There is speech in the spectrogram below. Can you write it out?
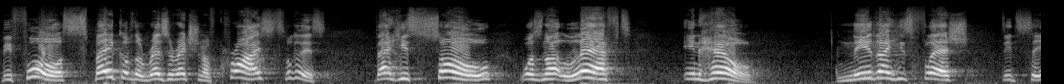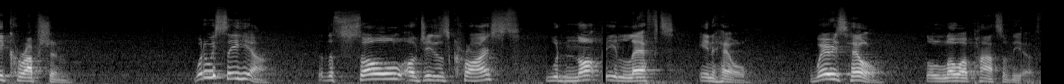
before spake of the resurrection of Christ. Look at this that his soul was not left in hell, neither his flesh did see corruption. What do we see here? That the soul of Jesus Christ would not be left in hell. Where is hell? The lower parts of the earth.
